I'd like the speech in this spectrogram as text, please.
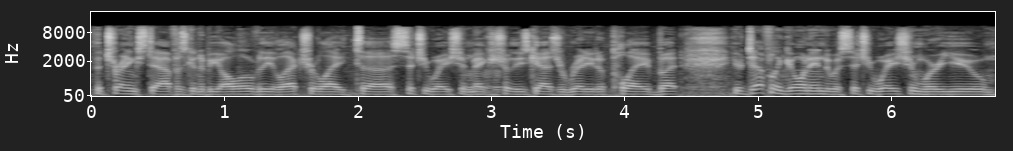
the training staff is going to be all over the electrolyte uh, situation, making sure these guys are ready to play. But you're definitely going into a situation where you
